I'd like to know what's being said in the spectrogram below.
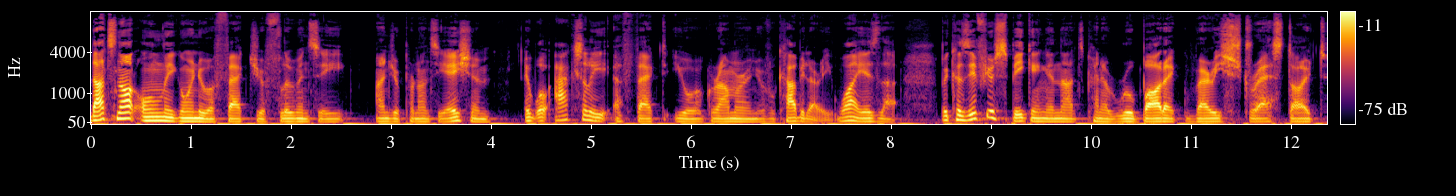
that's not only going to affect your fluency and your pronunciation, it will actually affect your grammar and your vocabulary. Why is that? Because if you're speaking in that kind of robotic, very stressed out,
